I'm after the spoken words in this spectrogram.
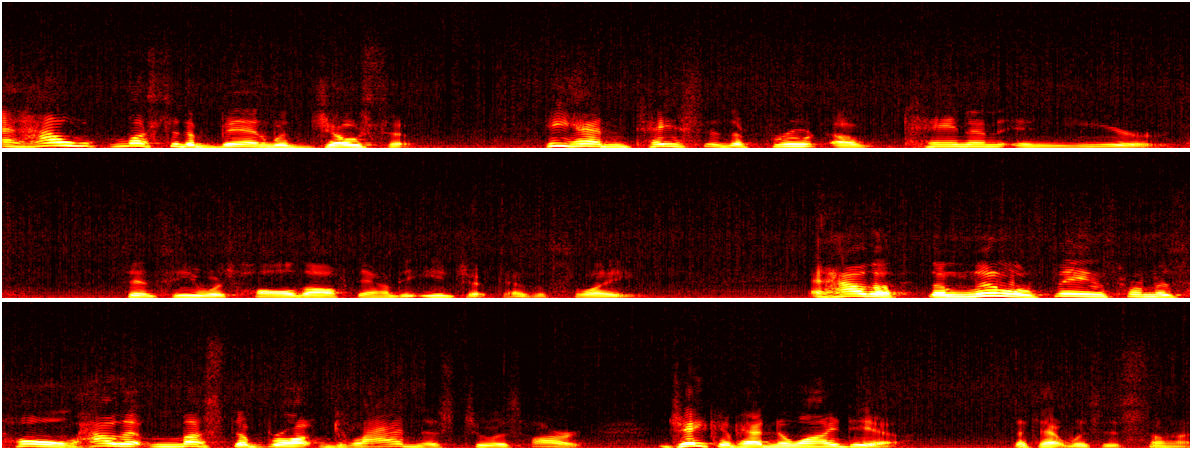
and how must it have been with Joseph? He hadn't tasted the fruit of Canaan in years since he was hauled off down to Egypt as a slave. And how the, the little things from his home, how that must have brought gladness to his heart. Jacob had no idea that that was his son,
